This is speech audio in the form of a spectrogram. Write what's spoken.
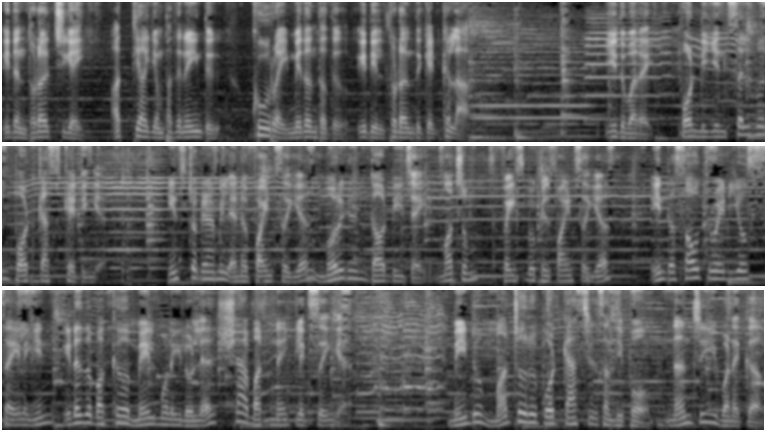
இதன் தொடர்ச்சியை அத்தியாயம் பதினைந்து கூரை மிதந்தது. இதில் தொடர்ந்து கேட்கலாம். இதுவரை பொன்னியின் செல்வன் பாட்காஸ்ட் கேட்டீங்க. இன்ஸ்டாகிராமில் என்ன ஃபைண்ட் செய்ய முருகன் டாட் டிஜே மற்றும் ஃபேஸ்புக்கில் ஃபைண்ட் செய்ய இந்த சவுத் ரேடியோ செயலியின் இடது பக்க மேல்மொழியில் உள்ள ஷேர் பட்டனை கிளிக் செய்யுங்க. மீண்டும் மற்றொரு பாட்காஸ்டில் சந்திப்போம். நன்றி வணக்கம்.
